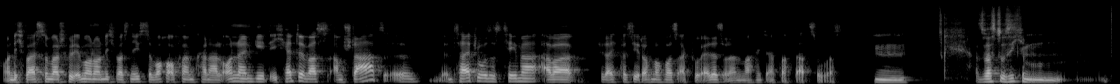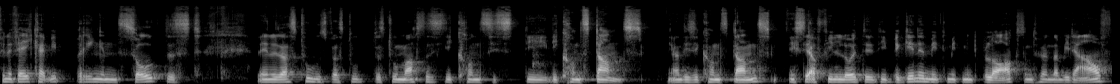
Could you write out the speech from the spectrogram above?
Und ich weiß zum Beispiel immer noch nicht, was nächste Woche auf meinem Kanal online geht. Ich hätte was am Start, äh, ein zeitloses Thema, aber vielleicht passiert auch noch was Aktuelles und dann mache ich einfach dazu was. Hm. Also was du sicher für eine Fähigkeit mitbringen solltest, wenn du das tust, was du, was du machst, das ist die, Konsist die, die Konstanz. Ja, diese Konstanz. Ich sehe auch viele Leute, die beginnen mit, mit, mit Blogs und hören dann wieder auf,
